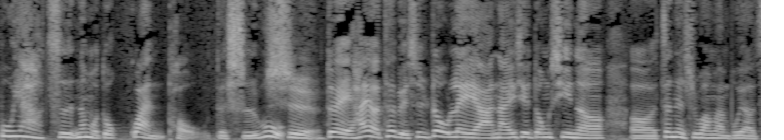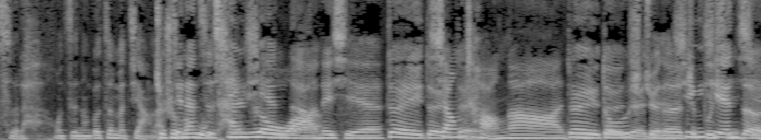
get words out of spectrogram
不要吃那么多罐头的食物，是对，还有特别是肉类啊，那一些东西呢，呃，真的是万万不要吃了。我只能够这么讲了。就是午餐肉啊，那些对对香肠啊，对都是觉得新鲜的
